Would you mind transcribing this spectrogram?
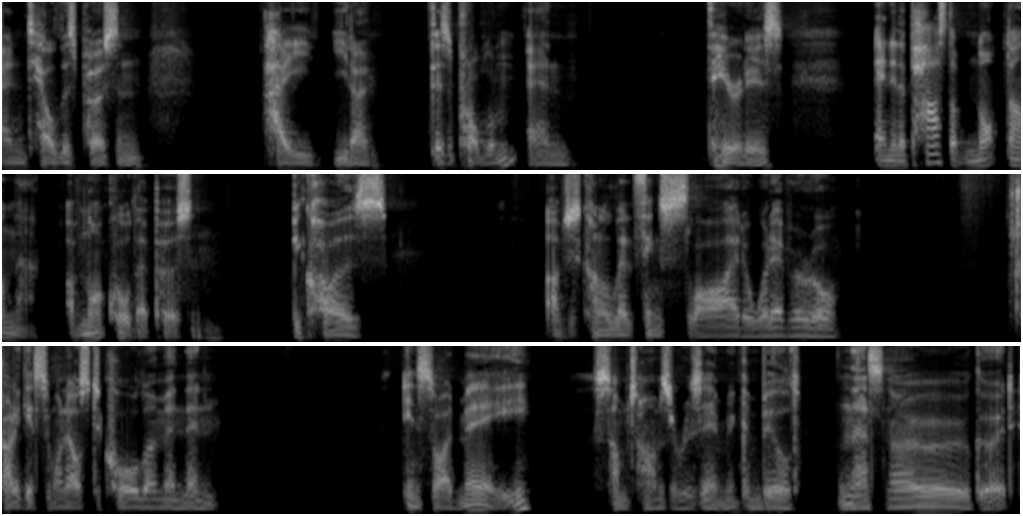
and tell this person, hey, you know, there's a problem and here it is. And in the past, I've not done that. I've not called that person because I've just kind of let things slide or whatever, or try to get someone else to call them. And then inside me, sometimes a resentment can build, and that's no good.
